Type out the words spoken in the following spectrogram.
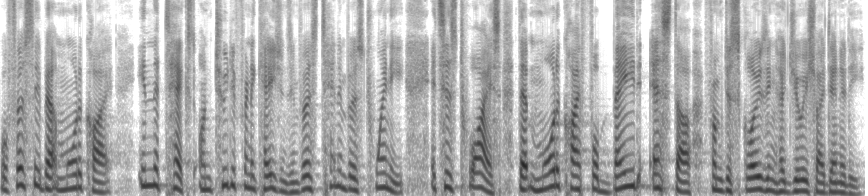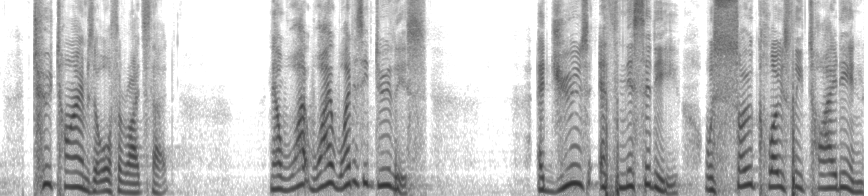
Well, firstly, about Mordecai. In the text, on two different occasions, in verse 10 and verse 20, it says twice that Mordecai forbade Esther from disclosing her Jewish identity. Two times the author writes that. Now, why, why, why does he do this? A Jew's ethnicity was so closely tied in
